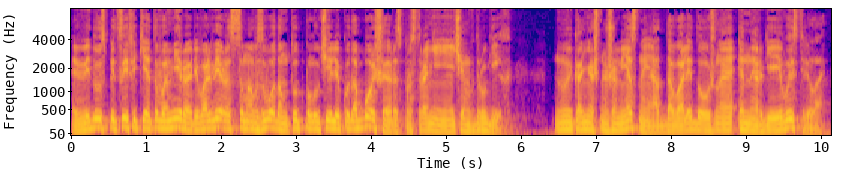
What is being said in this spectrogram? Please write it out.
Ввиду специфики этого мира, револьверы с самовзводом тут получили куда большее распространение, чем в других. Ну и, конечно же, местные отдавали должное энергии выстрела –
